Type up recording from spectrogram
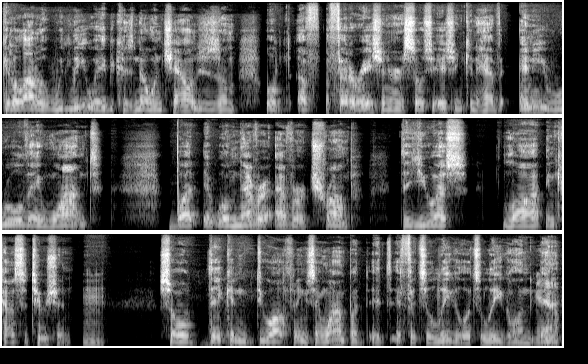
get a lot of leeway because no one challenges them. Well, a, a federation or an association can have any rule they want, but it will never ever trump the U.S. law and Constitution. Hmm. So they can do all things they want, but it, if it's illegal, it's illegal. And, and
